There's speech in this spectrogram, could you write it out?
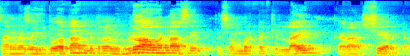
सांगण्याचा हेतू होता मित्रांनो व्हिडिओ आवडला असेल तर शंभर टक्के लाईक करा शेअर करा.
